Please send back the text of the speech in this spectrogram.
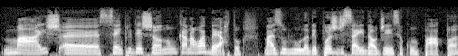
mas é, sempre deixando um canal aberto. Mas o Lula, depois de sair da audiência com o Papa,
